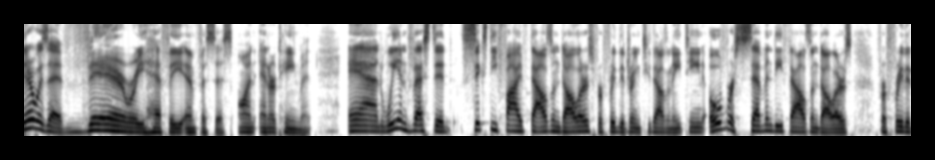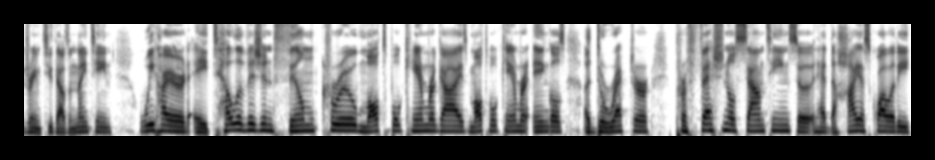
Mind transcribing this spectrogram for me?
there was a very heavy emphasis on entertainment. And we invested $65,000 for Free the Dream 2018, over $70,000 for Free the Dream 2019. We hired a television film crew, multiple camera guys, multiple camera angles, a director, professional sound team. So it had the highest quality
